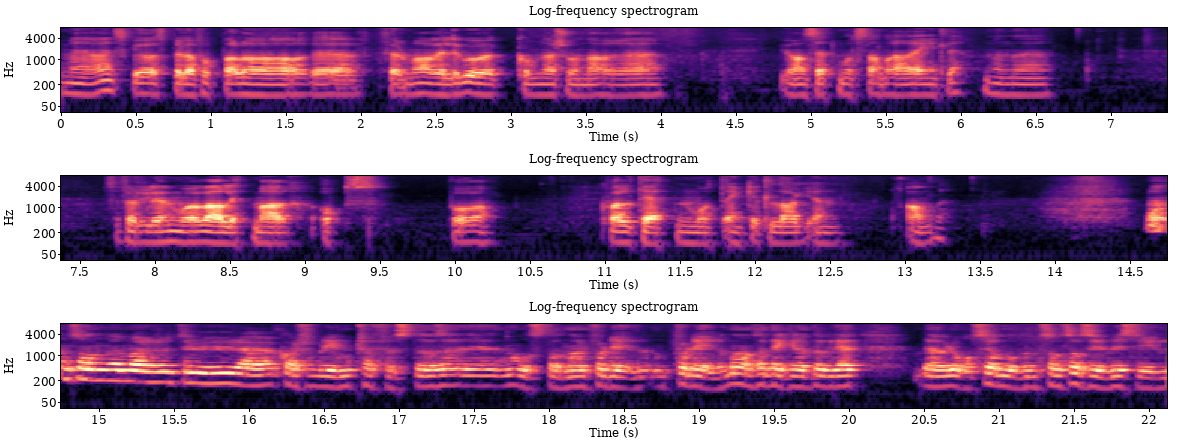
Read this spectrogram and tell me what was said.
vi ønsker å spille fotball og har, eh, føler vi har veldig gode kombinasjoner eh, uansett motstandere, egentlig. Men eh, selvfølgelig må vi være litt mer obs på kvaliteten mot enkelte lag enn andre. Men sånn, hvem er det du tror er, kanskje blir den tøffeste altså, motstanderen for dere, for dere da? Så jeg tenker at Det er greit, det er vel også Jan Odem som sannsynligvis vil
